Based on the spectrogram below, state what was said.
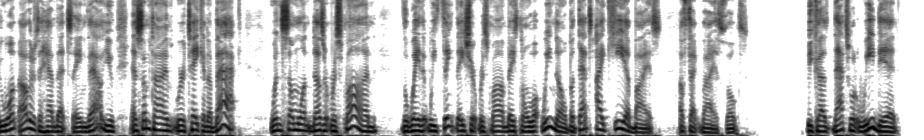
We want others to have that same value, and sometimes we're taken aback when someone doesn't respond the way that we think they should respond based on what we know. But that's IKEA bias, effect bias, folks. Because that's what we did.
